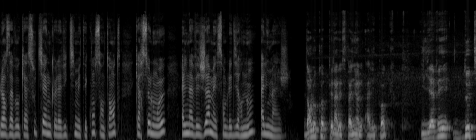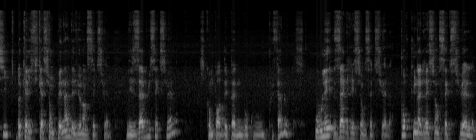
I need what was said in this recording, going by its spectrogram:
leurs avocats soutiennent que la victime était consentante, car selon eux, elle n'avait jamais semblé dire non à l'image. Dans le code pénal espagnol à l'époque, il y avait deux types de qualification pénale des violences sexuelles. Les abus sexuels, qui comportent des peines beaucoup plus faibles, ou les agressions sexuelles. Pour qu'une agression sexuelle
